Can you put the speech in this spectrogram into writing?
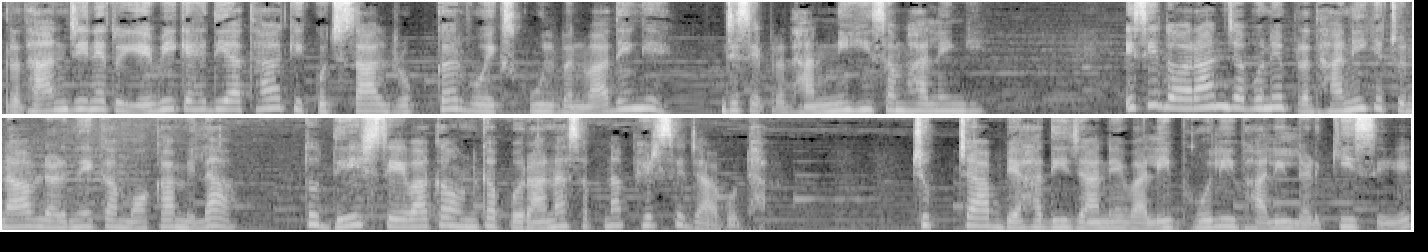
प्रधान जी ने तो ये भी कह दिया था कि कुछ साल रुककर वो एक स्कूल बनवा देंगे, जिसे प्रधाननी ही संभालेंगी। इसी दौरान जब उन्हें प्रधानी के चुनाव लड़ने का मौका मिला तो देश सेवा का उनका पुराना सपना फिर से जाग उठा। चुपचाप ब्याह दी जाने वाली भोली भाली लड़की से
